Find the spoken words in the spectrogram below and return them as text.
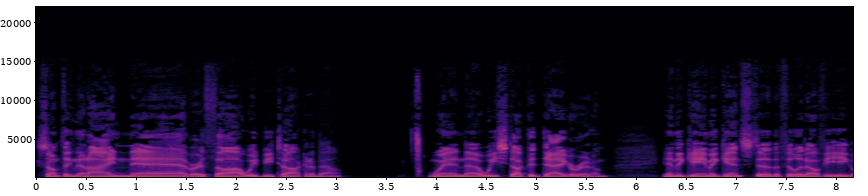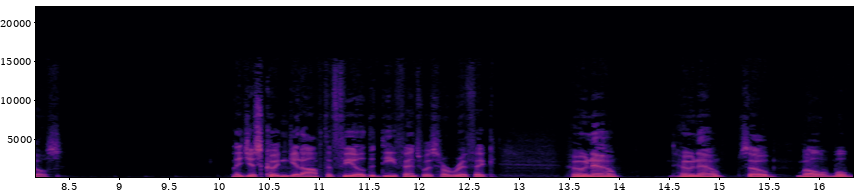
Something that I never thought we'd be talking about when uh, we stuck the dagger in them in the game against uh, the Philadelphia Eagles. They just couldn't get off the field. The defense was horrific. Who knew? Who knew? So well, we'll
